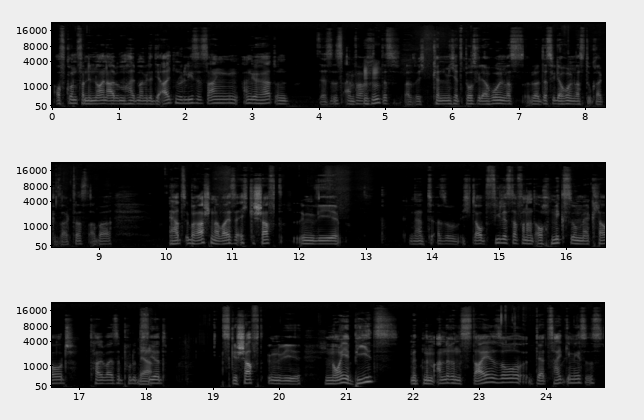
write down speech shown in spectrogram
aufgrund von dem neuen Album halt mal wieder die alten Releases an, angehört und das ist einfach, mhm. das, also ich könnte mich jetzt bloß wiederholen, was, oder das wiederholen, was du gerade gesagt hast, aber er hat es überraschenderweise echt geschafft, irgendwie, also ich glaube, vieles davon hat auch Mixo und McCloud teilweise produziert. Ja. Es geschafft, irgendwie neue Beats mit einem anderen Style so, der zeitgemäß ist,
